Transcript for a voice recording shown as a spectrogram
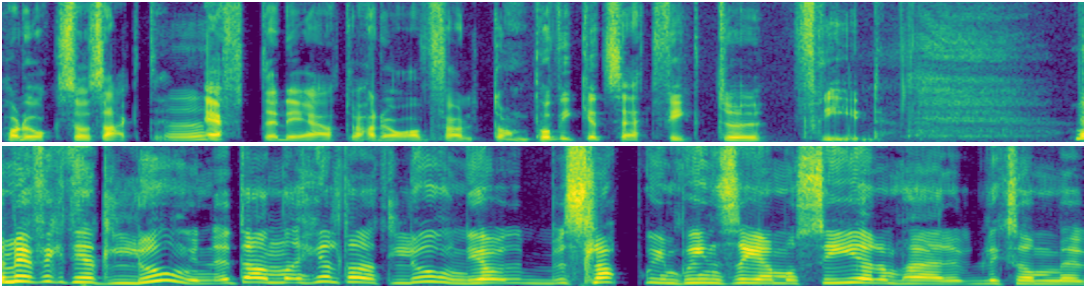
har du också sagt, mm. efter det att du hade avföljt dem. På vilket sätt fick du frid? Nej men jag fick ett helt lugn, ett annat, helt annat lugn. Jag slapp gå in på Instagram och se de här liksom,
